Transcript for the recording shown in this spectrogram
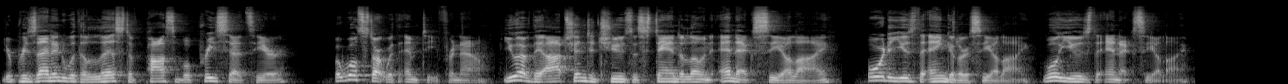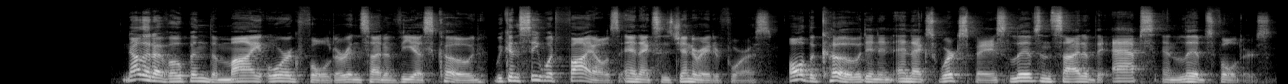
You're presented with a list of possible presets here, but we'll start with empty for now. You have the option to choose a standalone NX CLI or to use the Angular CLI. We'll use the NX CLI. Now that I've opened the my.org folder inside of VS Code, we can see what files NX has generated for us. All the code in an NX workspace lives inside of the apps and libs folders.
